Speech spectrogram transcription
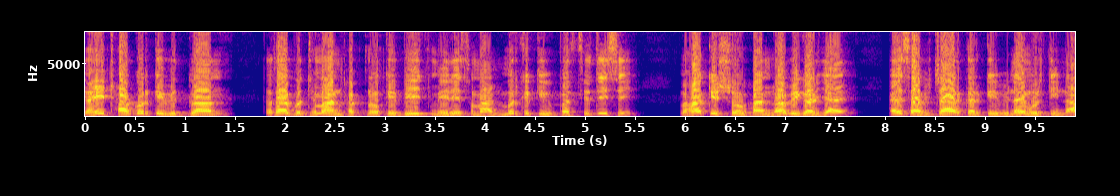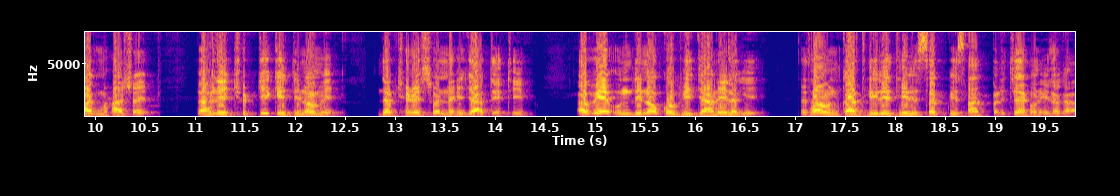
कहीं, ठाकुर के विद्वान तथा बुद्धिमान भक्तों के बीच मेरे समान मूर्ख की उपस्थिति से वहाँ की शोभा न बिगड़ जाए, ऐसा विचार करके विनय मूर्ति नाग महाशय पहले छुट्टी के दिनों में दक्षिणेश्वर नहीं जाते थे। अब वे उन दिनों को भी जाने लगे तथा उनका धीरे धीरे सबके साथ परिचय होने लगा।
